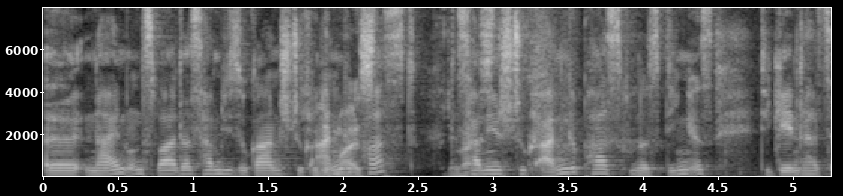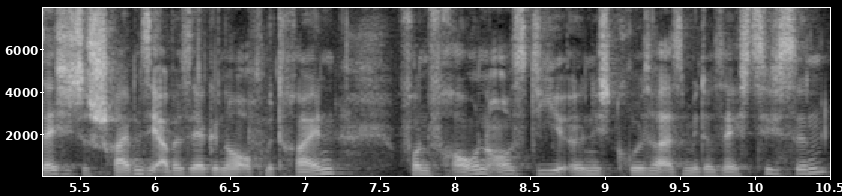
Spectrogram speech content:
Äh, nein, und zwar, das haben die sogar ein Stück angepasst. Das haben die ein Stück angepasst und das Ding ist, die gehen tatsächlich, das schreiben sie aber sehr genau auch mit rein, von Frauen aus, die äh, nicht größer als 1,60 Meter sind.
